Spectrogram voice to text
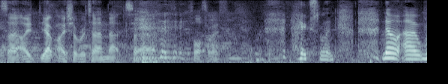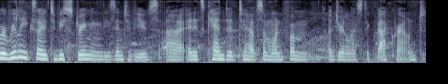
So, I, yep, I shall return that uh, forthwith. Excellent. No, uh, we're really excited to be streaming these interviews, uh, and it's candid to have someone from a journalistic background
